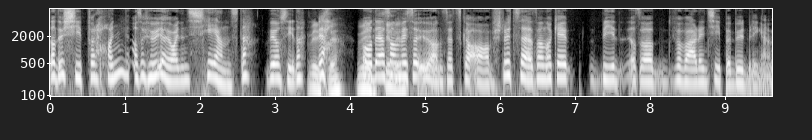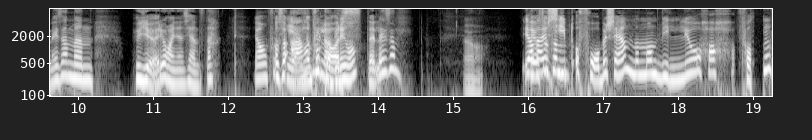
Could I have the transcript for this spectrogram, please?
da er det jo kjipt for han. Altså, hun gjør jo han en tjeneste ved å si det. Virkelig. Og det er sånn, hvis hun uansett skal avslutte, så er det sånn OK, be, altså, du får være den kjipe budbringeren, liksom, men hun gjør jo han en tjeneste. Ja, han Altså, jeg fortjener en hadde villet forklaring òg. liksom. Ja. Ja, Det det er jo sånn som- kjipt å få beskjeden, men man vil jo ha fått den.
